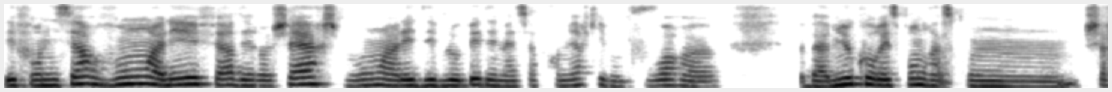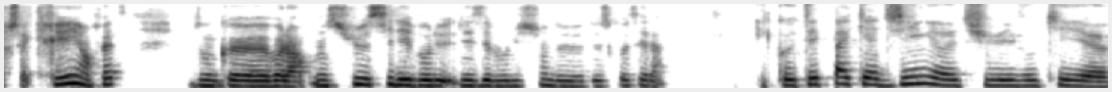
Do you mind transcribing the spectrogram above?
Les fournisseurs vont aller faire des recherches, vont aller développer des matières premières qui vont pouvoir euh, bah, mieux correspondre à ce qu'on cherche à créer en fait. Donc euh, voilà, on suit aussi les évolutions de, de ce côté-là. Et côté packaging, euh, tu évoquais euh,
